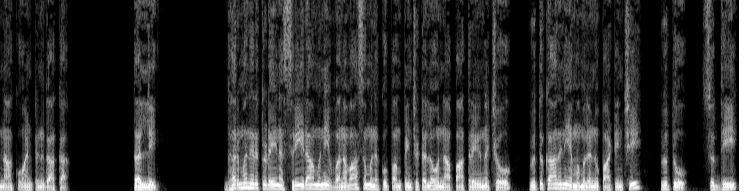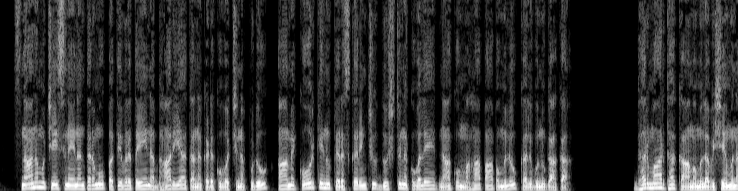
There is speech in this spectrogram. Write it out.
నాకు అంటునుగాక. తల్లి! ధర్మనిరతుడైన శ్రీరాముని వనవాసమునకు పంపించుటలో నా పాత్రయునచో ఋతుకాల నియమములను పాటించి ఋతు శుద్ధి స్నానము చేసినైనంతరము పతివ్రతయైన భార్య తనకడకు వచ్చినప్పుడు ఆమె కోర్కెను తిరస్కరించు దుష్టునకువలే నాకు మహాపాపములు కలుగునుగాక. ధర్మార్థ కామముల విషయమున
